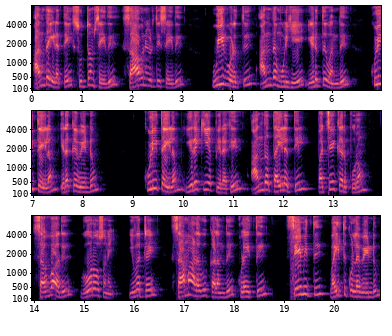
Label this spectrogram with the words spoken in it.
அந்த இடத்தை சுத்தம் செய்து சாப நிவர்த்தி செய்து உயிர் கொடுத்து அந்த மூலிகையை எடுத்து வந்து குளித்தைலம் இறக்க வேண்டும். குளித்தைலம் இறக்கிய பிறகு அந்த தைலத்தில் பச்சை கற்பூரம் சவ்வாது கோரோசனை இவற்றை சம அளவு கலந்து குழைத்து சேமித்து வைத்து கொள்ள வேண்டும்.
